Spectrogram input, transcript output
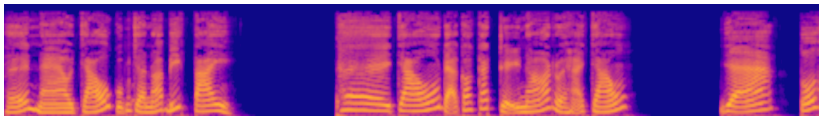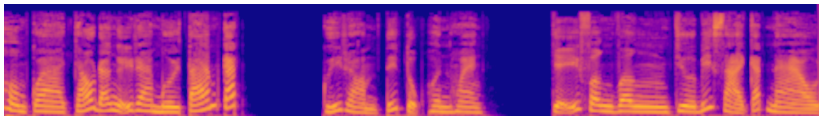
thế nào cháu cũng cho nó biết tay. Thế cháu đã có cách trị nó rồi hả cháu? Dạ, tối hôm qua cháu đã nghĩ ra 18 cách. Quý ròm tiếp tục huynh hoang. Chỉ phân vân chưa biết xài cách nào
